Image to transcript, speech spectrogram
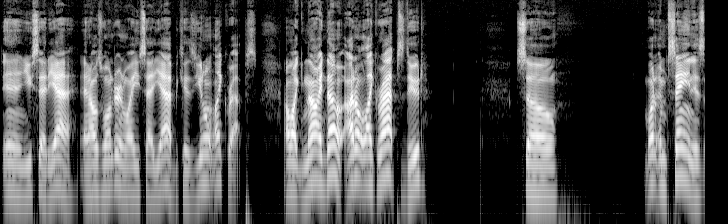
And you said yeah. And I was wondering why you said yeah, because you don't like raps. I'm like, no, I don't. I don't like raps, dude. So, what I'm saying is,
